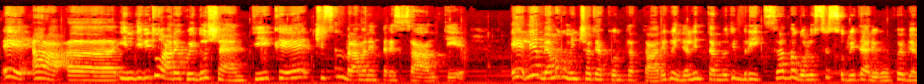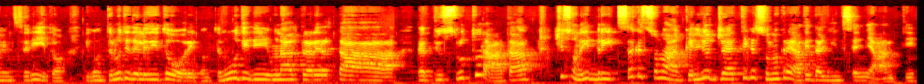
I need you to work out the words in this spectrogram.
e a uh, individuare quei docenti che ci sembravano interessanti e li abbiamo cominciati a contattare, quindi all'interno di BRICSAB con lo stesso criterio con cui abbiamo inserito i contenuti dell'editore, i contenuti di un'altra realtà eh, più strutturata, ci sono i BRICS che sono anche gli oggetti che sono creati dagli insegnanti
